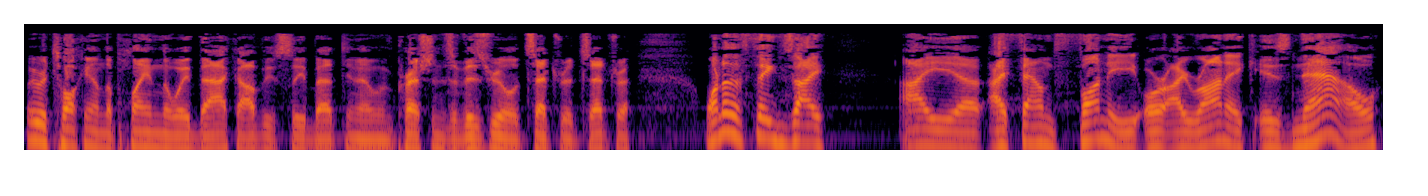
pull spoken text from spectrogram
we were talking on the plane the way back, obviously, about, you know, impressions of Israel, et cetera, et cetera. One of the things I, I, uh, I found funny or ironic is now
